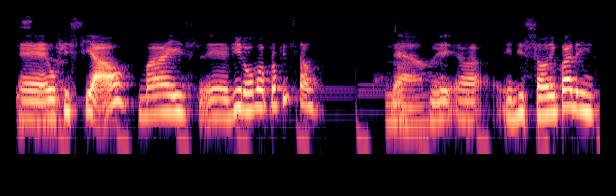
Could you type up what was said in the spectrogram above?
é, oficial, mas é, virou uma profissão. Né? Não. Né? Edição de quadrinhos.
